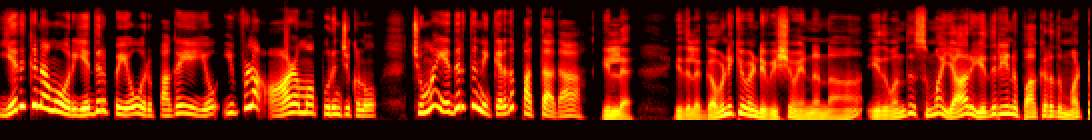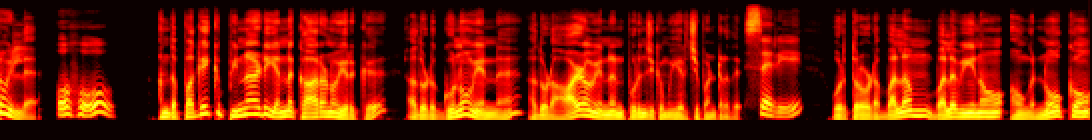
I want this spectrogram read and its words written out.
எதுக்கு நாம ஒரு எதிர்ப்பையோ ஒரு பகையையோ இவ்ளோ ஆழமா புரிஞ்சுக்கணும்? சும்மா எதிர்த்து நிக்கிறது பத்தாதா? இல்ல. இதுல கவனிக்க வேண்டிய விஷயம் என்னன்னா இது வந்து சும்மா யார் எதிரின்னு பாக்குறது மட்டும் இல்ல. ஓஹோ. அந்த பகைக்கு பின்னாடி என்ன காரணம் இருக்கு அதோட குணம் என்ன அதோட ஆழம் என்னன்னு புரிஞ்சுக்க முயற்சி பண்றது. சரி. ஒருத்தரோட பலம் பலவீனம் அவங்க நோக்கம்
